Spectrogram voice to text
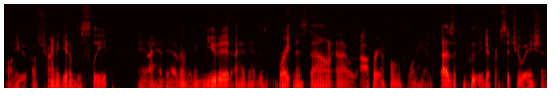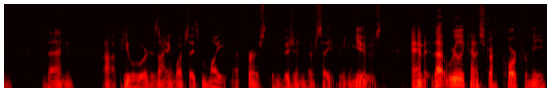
while he, I was trying to get him to sleep, and I had to have everything muted. I had to have the brightness down, and I was operating a phone with one hand. That is a completely different situation than uh, people who are designing websites might at first envision their site being used. And that really kind of struck a chord for me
